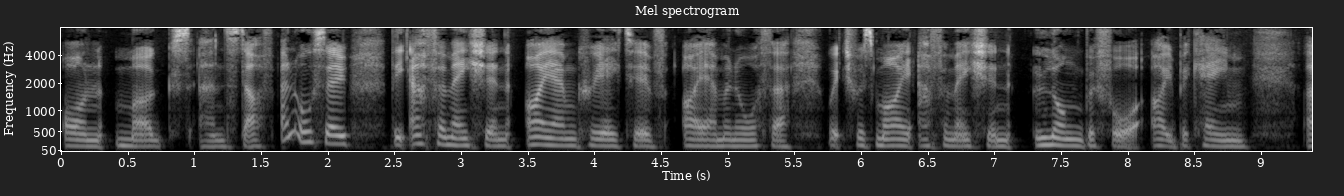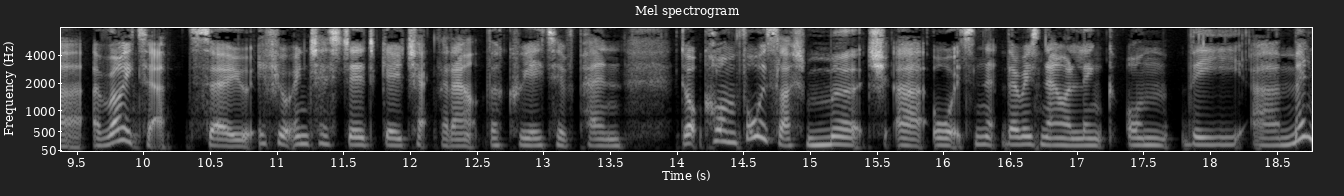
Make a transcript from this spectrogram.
on mugs and stuff, and also the affirmation I am creative, I am an author, which was my affirmation long before I became uh, a writer. So if you're interested, go check that out, thecreativepenn.com forward slash merch, uh, or it's ne- there is now a link on the uh, menu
